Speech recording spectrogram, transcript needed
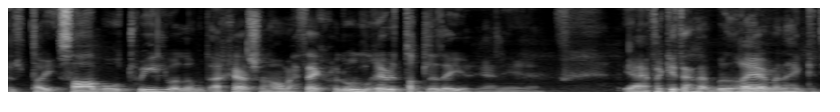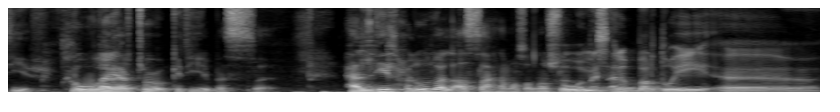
الطريق صعب وطويل ولا متأخر عشان هو محتاج حلول غير التقليدية؟ يعني يعني فكرة إحنا بنغير مناهج كتير هو- بنغير طرق كتير بس هل دي الحلول ولا أصلا إحنا ما وصلناش هو مسألة برضه إيه آه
